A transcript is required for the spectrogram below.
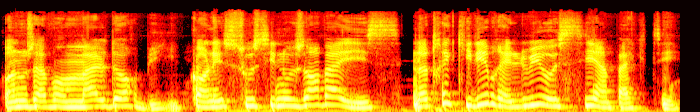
quand nous avons mal dormi, quand les soucis nous envahissent, notre équilibre est lui aussi impacté.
